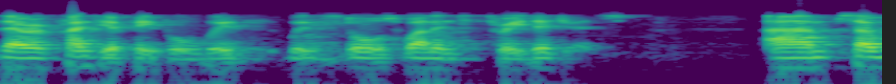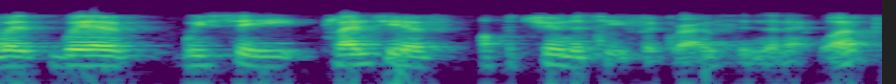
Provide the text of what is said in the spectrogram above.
there are plenty of people with stores well into three digits. Um so We see plenty of opportunity for growth in the network.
